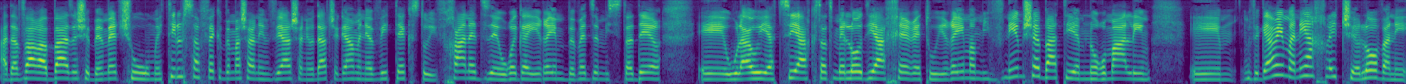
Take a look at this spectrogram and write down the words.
הדבר הבא זה שבאמת שהוא מטיל ספק במה שאני מביאה, שאני יודעת שגם אם אני אביא טקסט, הוא יבחן את זה, הוא רגע יראה אם באמת זה מסתדר, אה, אולי הוא יציע קצת מלודיה אחרת, הוא יראה אם המבנים שבאתי הם נורמליים, אה, וגם אם אני אחליט שלא ואני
